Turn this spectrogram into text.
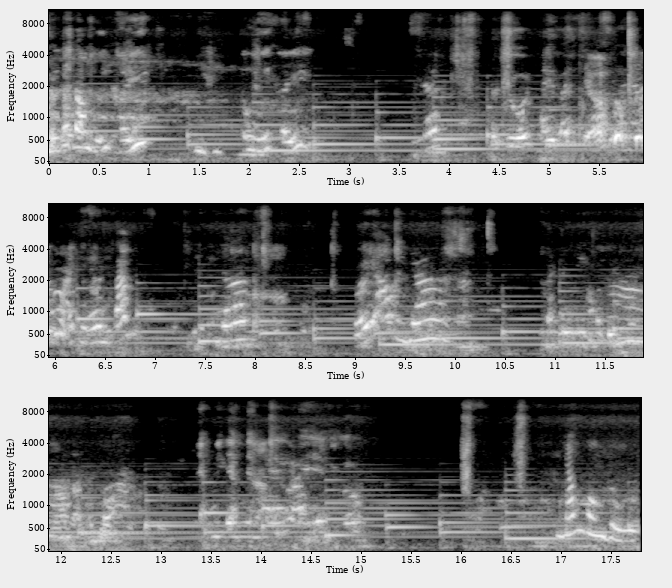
người cái con quỷ khỉ. Con quỷ khỉ. Vô thấy bạn chợ phải cho em tắm đi ra với áo đi ra giống con ruồi.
